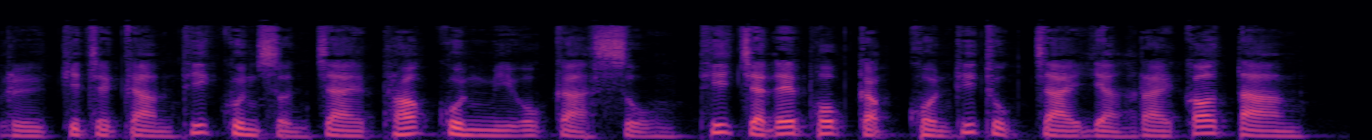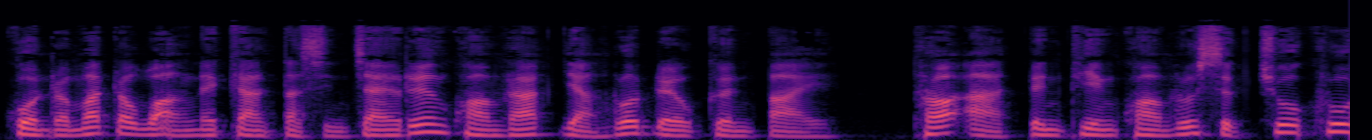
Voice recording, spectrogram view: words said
หรือกิจกรรมที่คุณสนใจ เพราะคุณมีโอกาสสูง ที่จะได้พบกับคนที่ถูกใจอย่างไรก็ตาม ควรระมัดระวังในการตัดสินใจเรื่องความรักอย่างรวดเร็วเกินไป เพราะอาจเป็นเพียงความรู้สึกชั่วครู่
